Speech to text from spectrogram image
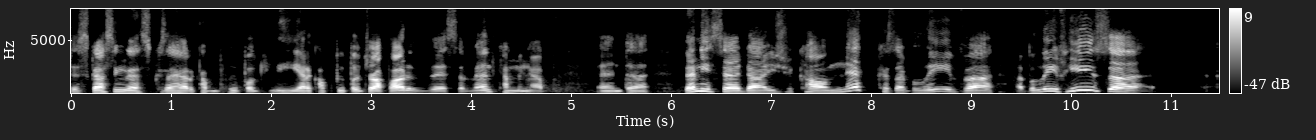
discussing this because I had a couple people. He had a couple people drop out of this event coming up, and uh, then he said uh, you should call Nick because I believe uh, I believe he's uh,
